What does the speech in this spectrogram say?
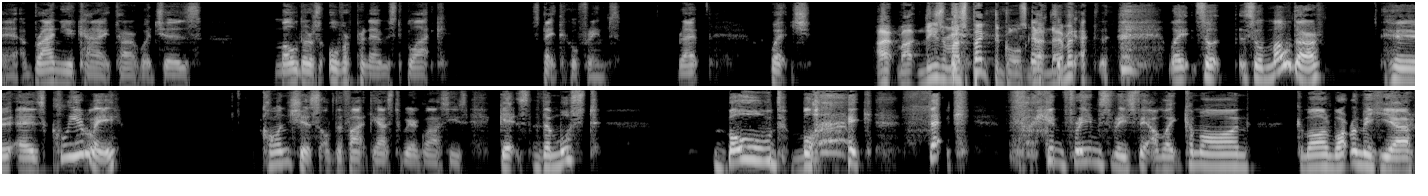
uh, a brand new character, which is Mulder's overpronounced black spectacle frames, right? Which I, my, these are my spectacles. God damn it! like so so Mulder, who is clearly conscious of the fact he has to wear glasses, gets the most bold, black, thick fucking frames for his face. I'm like, come on, come on, work with me here.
